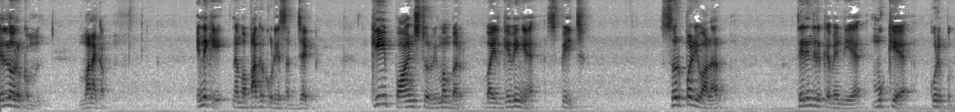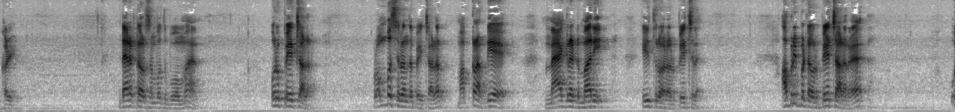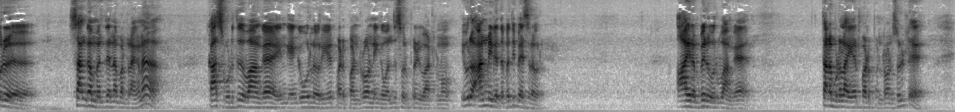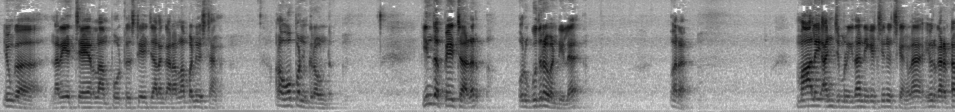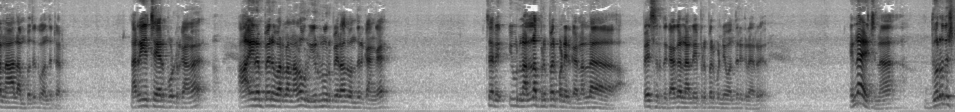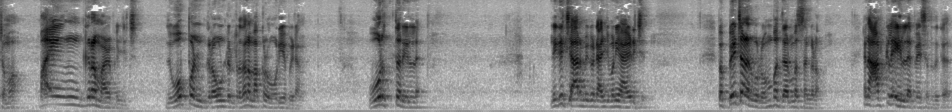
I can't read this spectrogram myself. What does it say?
எல்லோருக்கும் வணக்கம். இன்னைக்கு நம்ம பார்க்கக்கூடிய subject key points to remember while giving a speech சொற்பொழிவாளர் தெரிந்திருக்க வேண்டிய முக்கிய குறிப்புகள். டைரக்டர் ஒரு சம்பவத்துக்கு ஒரு பேச்சாளர் ரொம்ப சிறந்த பேச்சாளர் மக்கள் அப்படியே மேக்னட் மாதிரி இழுத்துருவார் அவர் பேச்சில். அப்படிப்பட்ட ஒரு பேச்சாளரை ஒரு சங்கம் வந்து என்ன பண்ணுறாங்கன்னா காசு கொடுத்து வாங்க இங்கே எங்கள் ஊரில் ஒரு ஏற்பாடு பண்ணுறோம் நீங்கள் வந்து சொற்பொழி வாட்டணும். இவர் ஆன்மீகத்தை பற்றி பேசுகிறவர் ஆயிரம் பேர் வருவாங்க. தடபுடலாக ஏற்பாடு பண்ணுறோன்னு சொல்லிட்டு இவங்க நிறைய சேர்லாம் போட்டு ஸ்டேஜ் அலங்காரம்லாம் பண்ணி வச்சிட்டாங்க. ஆனால் ஓப்பன் கிரவுண்டு இந்த பேச்சாளர் ஒரு குதிரை வண்டியில் வரார் மாலை அஞ்சு மணிக்கு தான் நிகழ்ச்சின்னு வச்சுக்கோங்களேன் இவர் கரெக்டாக நாலு ஐம்பதுக்கு வந்துட்டார். நிறைய சேர் போட்டிருக்காங்க. ஆயிரம் பேர் வரலனாலும் ஒரு இருநூறு பேராவது வந்திருக்காங்க. சரி இவர் நல்லா ப்ரிப்பேர் பண்ணியிருக்காரு நல்லா பேசுகிறதுக்காக நல்லா ப்ரிப்பேர் பண்ணி வந்திருக்கிறாரு. என்ன ஆயிடுச்சுன்னா துரதிருஷ்டமாக பயங்கர மழை பெஞ்சிச்சு. இது ஓப்பன் கிரவுண்டுன்றதால மக்கள் ஓடியே போயிட்டாங்க. ஒருத்தர் இல்லை. நிகழ்ச்சி ஆரம்பிக்க வேண்டிய அஞ்சு மணி ஆயிடுச்சு. இப்போ பேச்சாளருக்கு ரொம்ப தர்ம சங்கடம். ஏன்னா ஆட்களே இல்லை பேசுகிறதுக்கு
